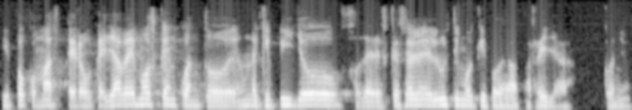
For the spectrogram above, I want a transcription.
y, poco más. Pero que ya vemos que en cuanto en un equipillo, joder, es que es el último equipo de la parrilla, coño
